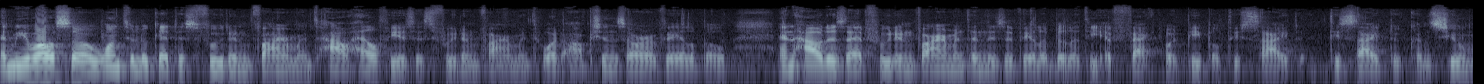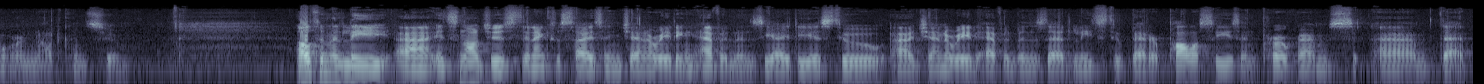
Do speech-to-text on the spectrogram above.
And we also want to look at this food environment. How healthy is this food environment? What options are available? And how does that food environment and this availability affect what people decide, decide to consume or not consume? Ultimately, uh, it's not just an exercise in generating evidence. The idea is to uh, generate evidence that leads to better policies and programs um, that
